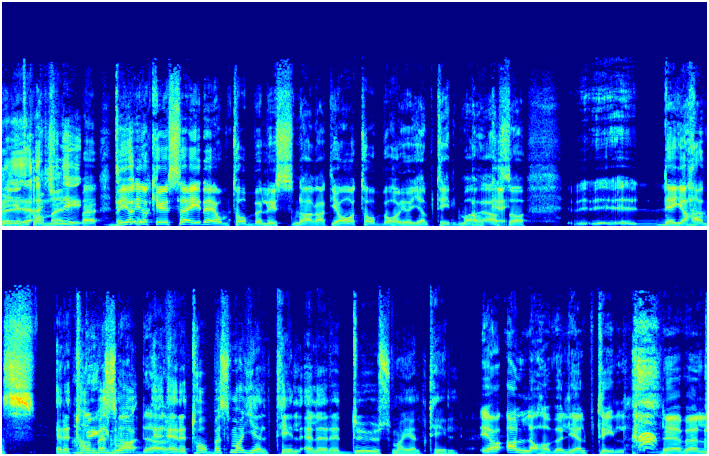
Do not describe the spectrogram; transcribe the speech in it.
Kriget kommer. actually, Men, men jag, jag kan ju säga det om Tobbe lyssnar, att ja, Tobbe har ju hjälpt till. Man, Okej. alltså, det är ju hans är, det Tobbe som har, byggnader. är det Tobbe som har hjälpt till eller är det du som har hjälpt till? Ja, alla har väl hjälpt till. Det är väl...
